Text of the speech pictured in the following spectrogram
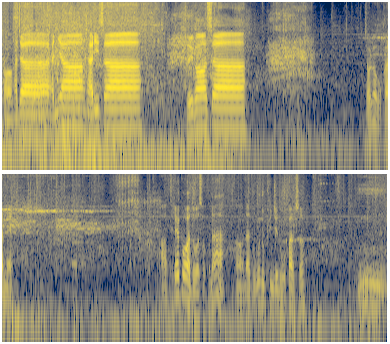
어, 가자. 안녕. 잘 있어. 즐거웠어. 저 얼마 못 갔네. 아, 트레버가 누웠었구나. 어, 나 누구 눕힌지도 못 봤어. 음.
